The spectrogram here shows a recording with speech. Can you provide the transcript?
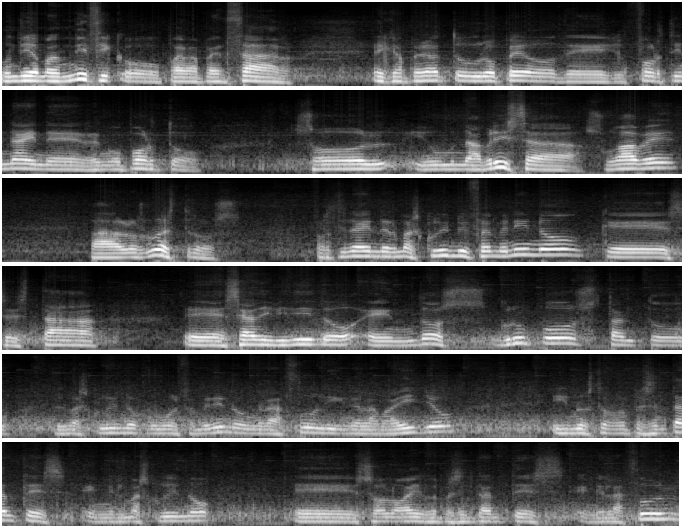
Un día magnífico para pensar el Campeonato Europeo de 49 en Oporto. Sol y una brisa suave para los nuestros. 49 masculino y femenino que se está eh, se ha dividido en dos grupos, tanto el masculino como el femenino, en el azul y en el amarillo. Y nuestros representantes en el masculino eh, solo hay representantes en el azul,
